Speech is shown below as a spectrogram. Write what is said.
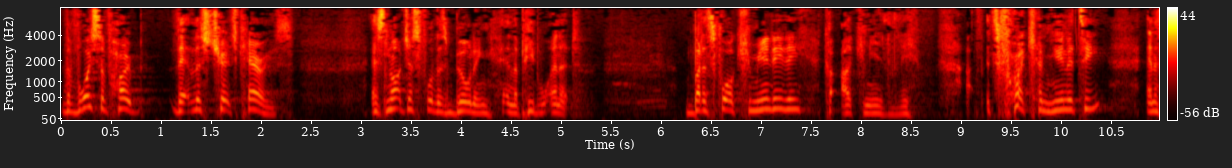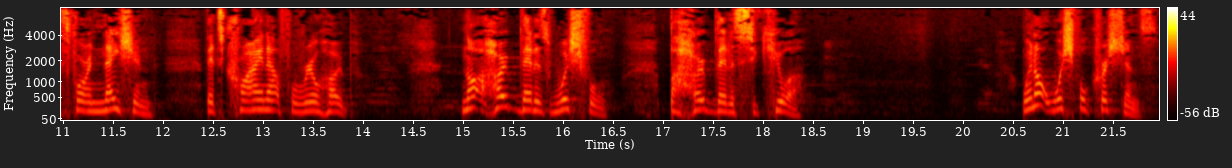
The voice of hope that this church carries is not just for this building and the people in it, but it's for a community, a community, it's for a community and it's for a nation that's crying out for real hope. Not hope that is wishful, but hope that is secure. We're not wishful Christians.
